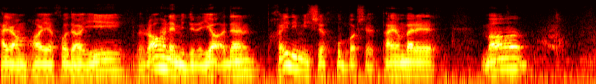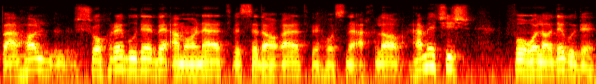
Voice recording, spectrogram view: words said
پیام های خدایی راه نمی‌دونه. یا آدم خیلی میشه خوب باشه. پیامبر ما به حال شهره بوده به امانت به صداقت به حسن اخلاق. همه چیش فوقلاده بوده.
